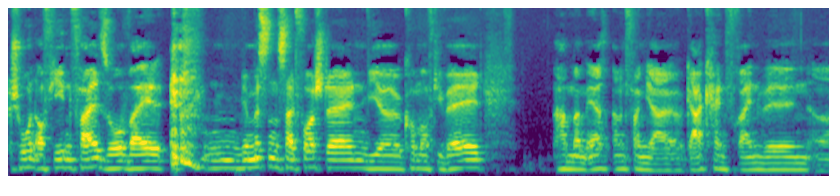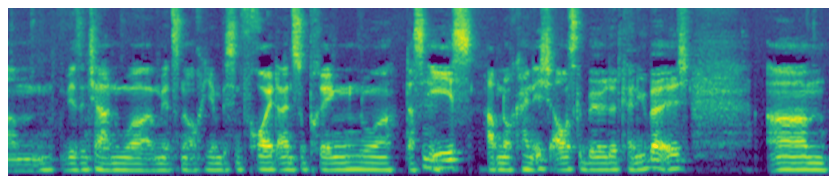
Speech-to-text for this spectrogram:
schon auf jeden Fall so, weil wir müssen uns halt vorstellen, wir kommen auf die Welt, haben am ersten Anfang ja gar keinen freien Willen. Ähm, wir sind ja nur, um jetzt noch hier ein bisschen Freud einzubringen, nur das Es, haben noch kein Ich ausgebildet, kein Über-Ich. Ähm,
